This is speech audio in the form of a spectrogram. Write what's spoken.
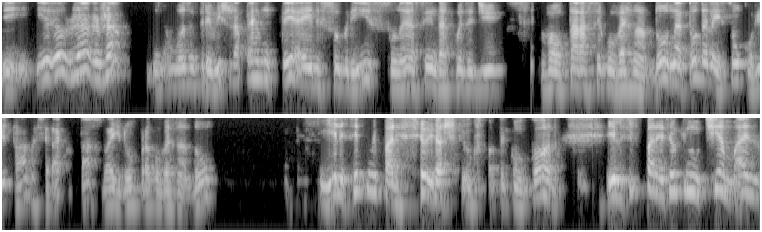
e, e eu já, já em algumas entrevistas já perguntei a ele sobre isso, né? Assim da coisa de voltar a ser governador, né? Toda eleição corrida, ah, mas será que o Tasso vai de novo para governador? E ele sempre me pareceu, e acho que o Walter concorda, ele sempre pareceu que não tinha mais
